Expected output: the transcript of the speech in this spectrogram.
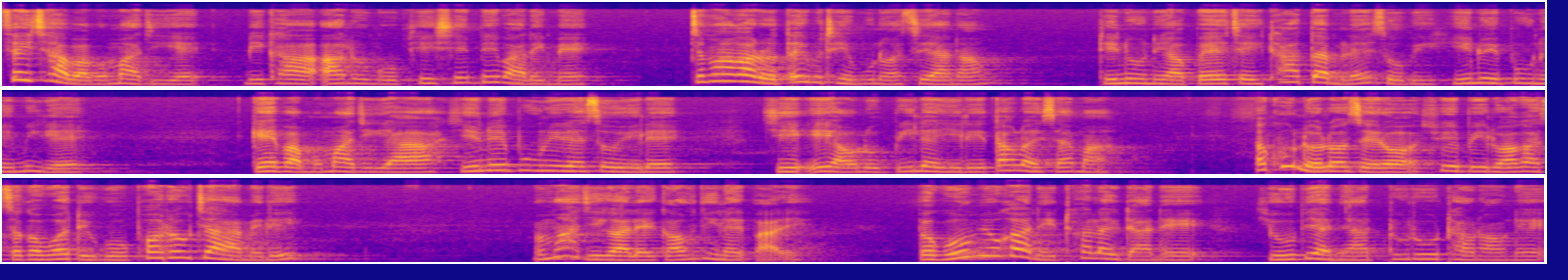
စိတ်ချပါမမကြီးရဲ့မိခါအားလုံးကိုဖြည့်ရှင်းပေးပါလိမ့်မယ်။ကျမကတော့တိတ်မထင်ဘူးနော်ဆရာနော င်။ဒီနိုနှစ်ယောက်ဘယ်ချိန်ထတတ်မလဲဆိုပြီးရင်တွေပူနေမိတယ်။ကဲပါမမကြီးဟာရင်တွေပူနေတယ်ဆိုရင်လေရေအေးအောင်လို့ပြီးလဲရေလေးတောက်လိုက်စမ်းပါ။အခုလောလောဆယ်တော့ရွှေပေလွားကစကဝတ်တွေကိုဖော်ထုတ်ကြရမယ်လေ။မမကြီးကလည်းကောင်းကြည့်လိုက်ပါတယ်။ဘကိုးမျိုးကနေထွက်လိုက်တာနဲ့ရိုးပြန်များတူးတူးထောင်ထောင်နဲ့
